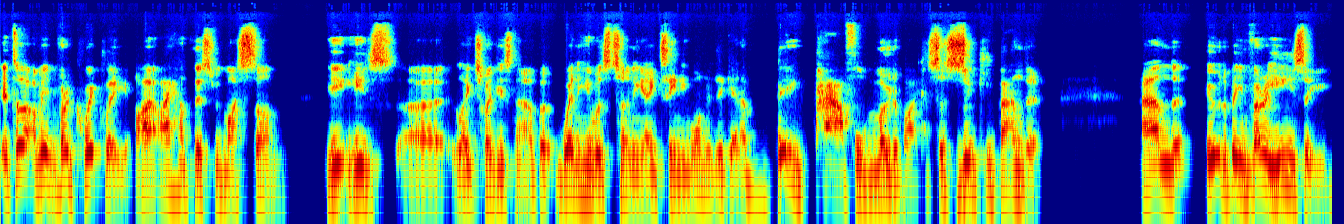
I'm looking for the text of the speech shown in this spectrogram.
it's i mean very quickly i, I had this with my son he, he's uh, late 20s now but when he was turning 18 he wanted to get a big powerful motorbike a suzuki bandit and it would have been very easy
